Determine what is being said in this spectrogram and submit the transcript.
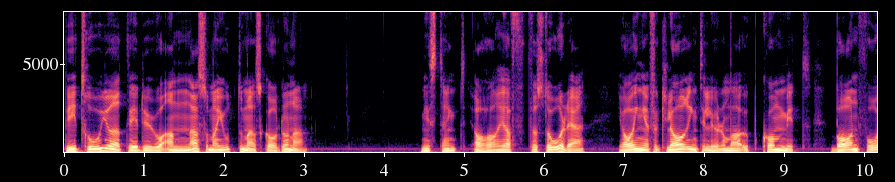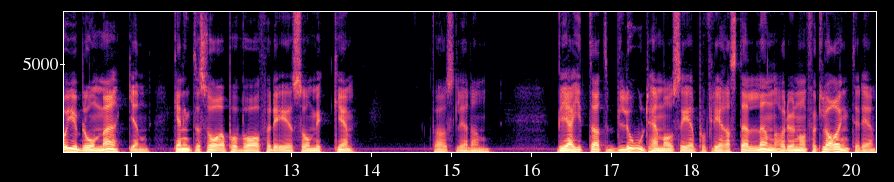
Vi tror ju att det är du och Anna som har gjort de här skadorna. Misstänkt. Ja, jag förstår det. Jag har ingen förklaring till hur de har uppkommit. Barn får ju blåmärken. Kan inte svara på varför det är så mycket. Förhörsledaren. Vi har hittat blod hemma hos er på flera ställen. Har du någon förklaring till det?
